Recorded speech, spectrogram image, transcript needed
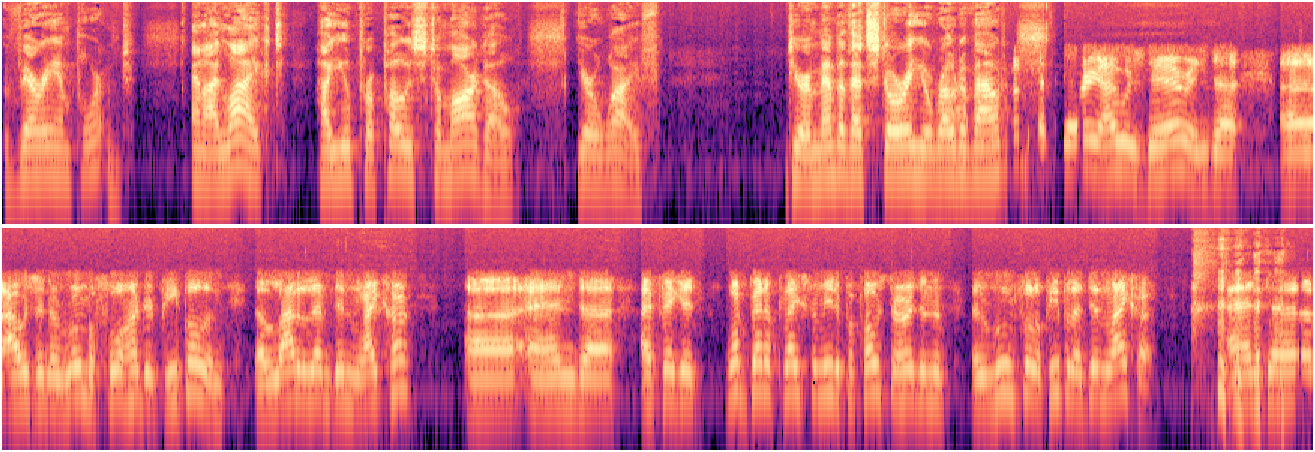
very important. And I liked how you proposed to Margot, your wife, do you remember that story you wrote about? that story. I was there, and uh, uh, I was in a room of 400 people, and a lot of them didn't like her. Uh, and uh, I figured, what better place for me to propose to her than a, a room full of people that didn't like her? And uh,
